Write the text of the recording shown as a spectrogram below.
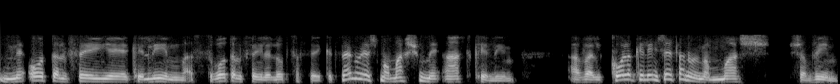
מאות אלפי כלים, עשרות אלפי ללא ספק. אצלנו יש ממש מעט כלים, אבל כל הכלים שיש לנו הם ממש שווים,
